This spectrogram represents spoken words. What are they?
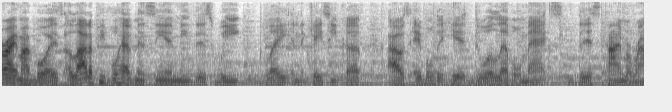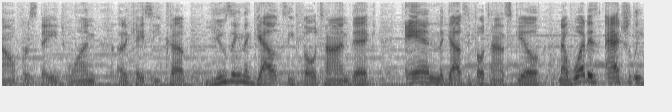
All right, my boys. A lot of people have been seeing me this week play in the KC Cup. I was able to hit dual level max this time around for stage one of the KC Cup using the Galaxy Photon deck and the Galaxy Photon skill. Now, what is actually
